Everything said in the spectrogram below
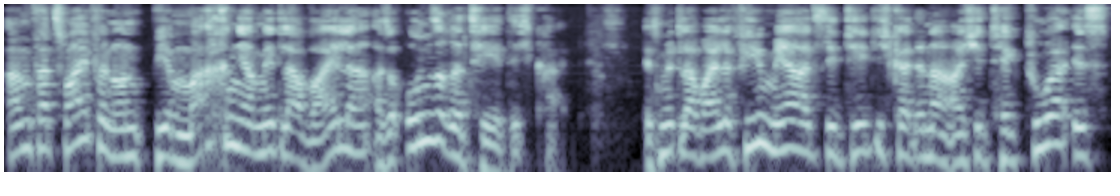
am Verzweifeln. Und wir machen ja mittlerweile, also unsere Tätigkeit ist mittlerweile viel mehr als die Tätigkeit in der Architektur, ist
